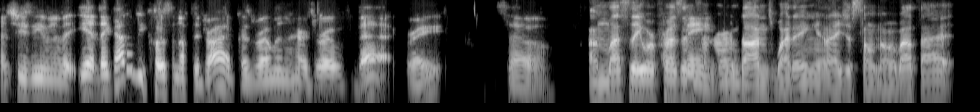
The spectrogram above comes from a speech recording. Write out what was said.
And she's even, yeah, they got to be close enough to drive because Roman and her drove back, right? So Unless they were present for her and Don's wedding, and I just don't know about that.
